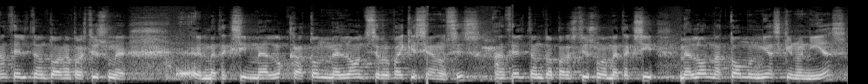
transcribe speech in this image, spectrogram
αν θέλετε να το αναπαραστήσουμε ε, μεταξύ μελών, κρατών μελών της Ευρωπαϊκής Ένωσης, αν θέλετε να το αναπαραστήσουμε μεταξύ μελών ατόμων μιας κοινωνίας,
